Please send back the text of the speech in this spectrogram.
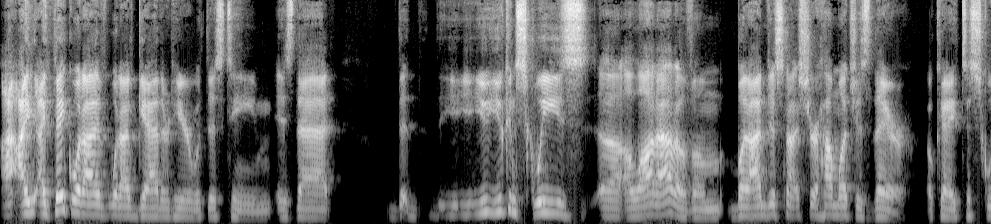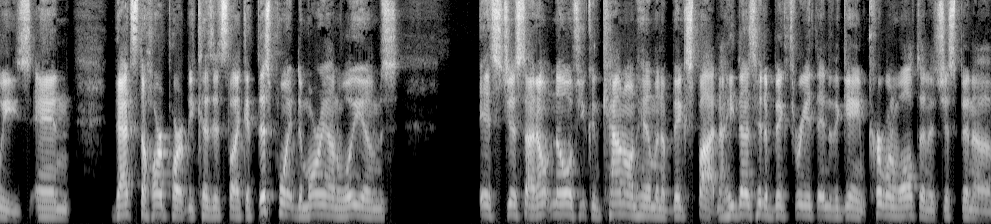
I, I think what I've what I've gathered here with this team is that the, you you can squeeze uh, a lot out of them, but I'm just not sure how much is there. Okay, to squeeze, and that's the hard part because it's like at this point, D'Maurian Williams. It's just I don't know if you can count on him in a big spot. Now he does hit a big three at the end of the game. Kerwin Walton has just been a,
